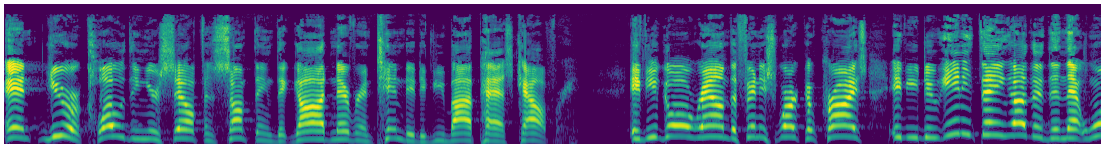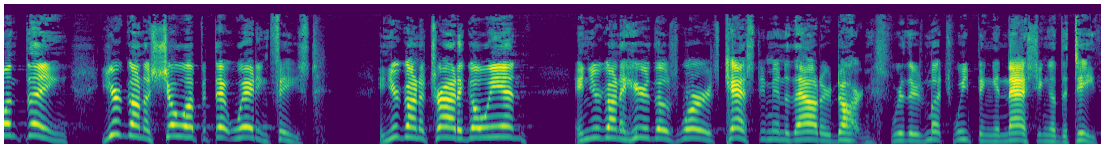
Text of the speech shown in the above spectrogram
And you are clothing yourself in something that God never intended if you bypass Calvary. If you go around the finished work of Christ, if you do anything other than that one thing, you're going to show up at that wedding feast and you're going to try to go in and you're going to hear those words cast him into the outer darkness where there's much weeping and gnashing of the teeth.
